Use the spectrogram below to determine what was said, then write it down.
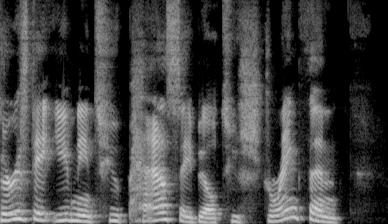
Thursday evening to pass a bill to strengthen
